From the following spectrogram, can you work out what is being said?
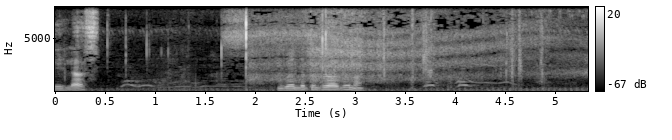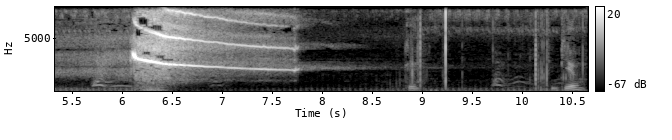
Okay, last. Maganda itong dragon ah. Okay. Thank you.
